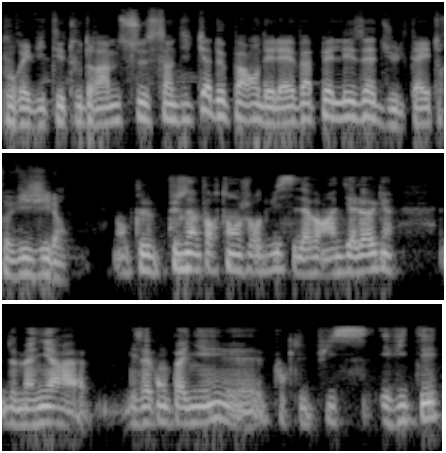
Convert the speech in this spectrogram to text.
Pour éviter tout drame, ce syndicat de parents d'élèves appelle les adultes à être vigilants. Donc le plus important aujourd'hui, c'est d'avoir un dialogue de manière à les accompagner euh, pour qu'ils puissent éviter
